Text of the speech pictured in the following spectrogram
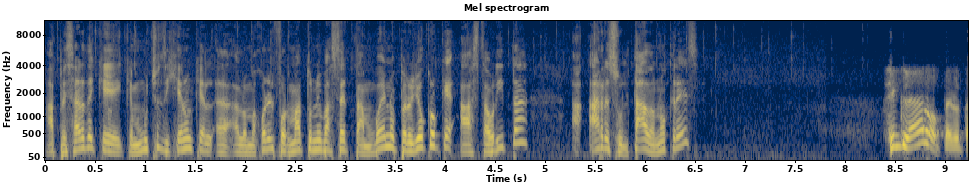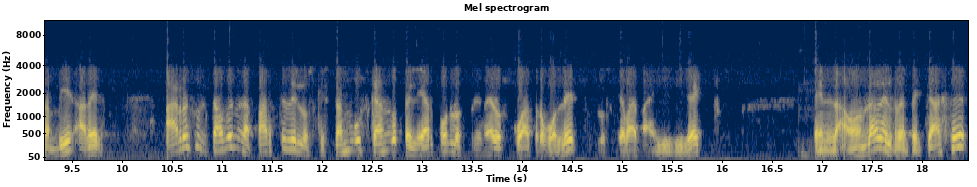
a pesar de que, muchos dijeron que a, lo mejor el formato no iba a ser tan bueno, pero yo creo que hasta ahorita ha, resultado, ¿no crees? Sí, claro, pero también, a ver, ha resultado en la parte de los que están buscando pelear por los primeros cuatro boletos, los que van ahí directo. En la onda del repechaje,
